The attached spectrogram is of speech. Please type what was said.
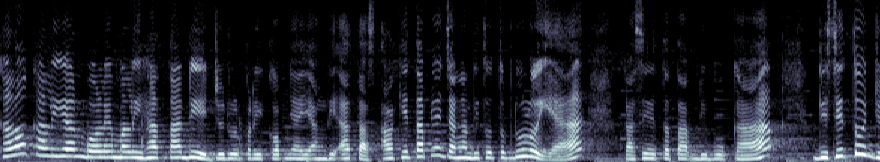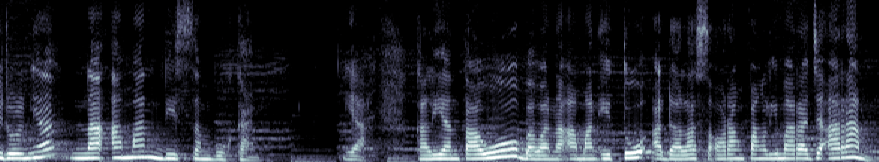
kalau kalian boleh melihat tadi judul perikopnya yang di atas, Alkitabnya jangan ditutup dulu ya. Kasih tetap dibuka. Di situ judulnya Naaman disembuhkan. Ya, kalian tahu bahwa Naaman itu adalah seorang panglima Raja Aram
